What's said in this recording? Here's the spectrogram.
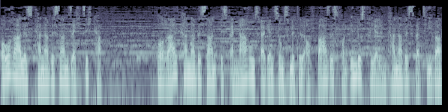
Orales Cannabisan 60 Cup. Oral Cannabisan ist ein Nahrungsergänzungsmittel auf Basis von industriellem Cannabis sativa,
